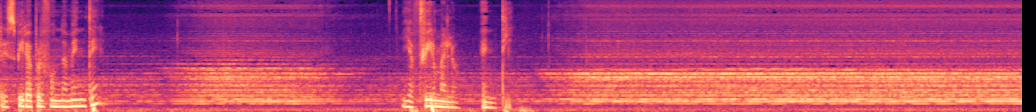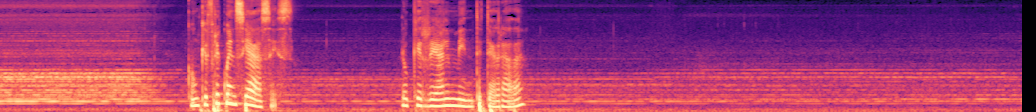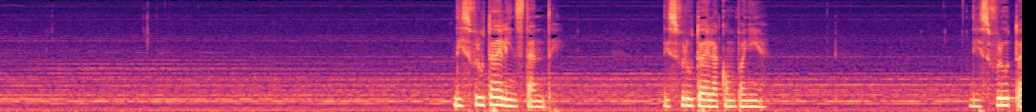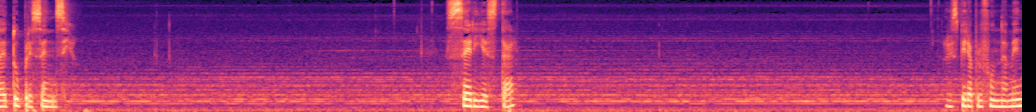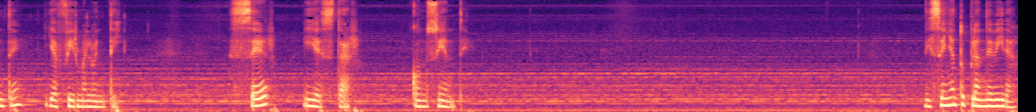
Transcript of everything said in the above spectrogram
Respira profundamente y afírmalo en ti. ¿Con qué frecuencia haces lo que realmente te agrada? Disfruta del instante. Disfruta de la compañía. Disfruta de tu presencia. Ser y estar. Respira profundamente y afírmalo en ti. Ser y estar consciente. Diseña tu plan de vida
